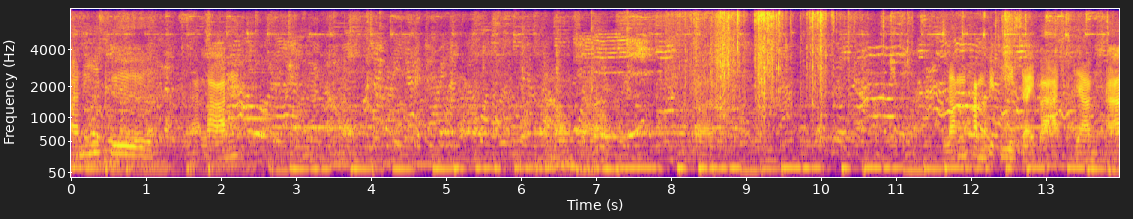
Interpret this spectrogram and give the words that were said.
อันนี้คือร้านน้องสาวอ่าหลังทำพิธีใส่บาตรยามเช้า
